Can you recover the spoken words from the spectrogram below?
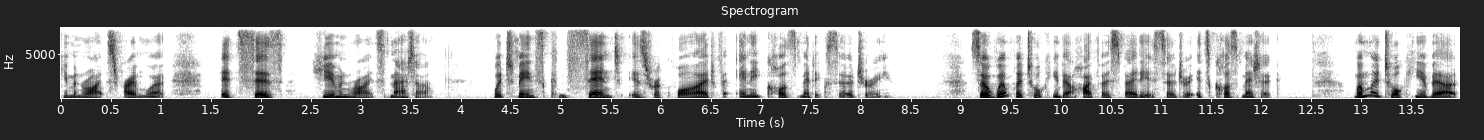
human rights framework. It says human rights matter, which means consent is required for any cosmetic surgery. So, when we're talking about hypospadia surgery, it's cosmetic. When we're talking about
